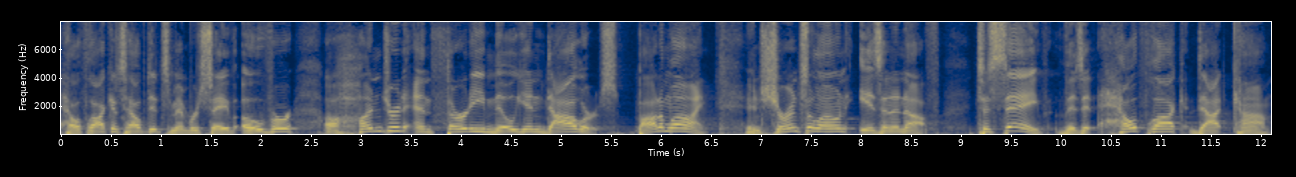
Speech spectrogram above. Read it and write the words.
HealthLock has helped its members save over $130 million. Bottom line, insurance alone isn't enough. To save, visit healthlock.com.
